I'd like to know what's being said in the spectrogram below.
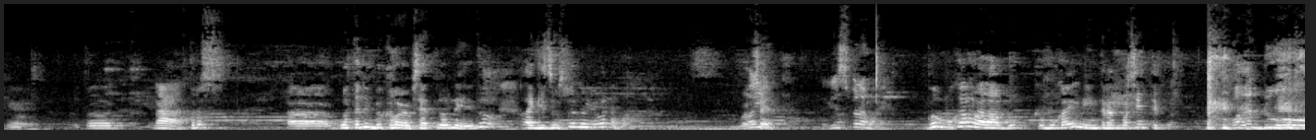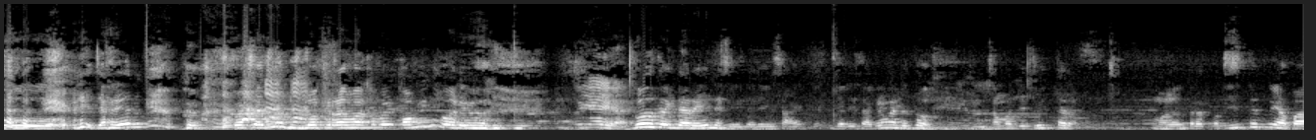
Oke, itu nah terus gue tadi buka website lo nih itu lagi susun atau gimana pak? Oh iya, Website. lagi sekarang ya? Gue buka malah bu- kebuka ini internet positif pak. Waduh. Jangan website lo diblokir sama kom- kominfo deh. Oh iya ya. Gue klik dari ini sih dari dari Instagram ada tuh sama di Twitter malah internet positif nih apa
